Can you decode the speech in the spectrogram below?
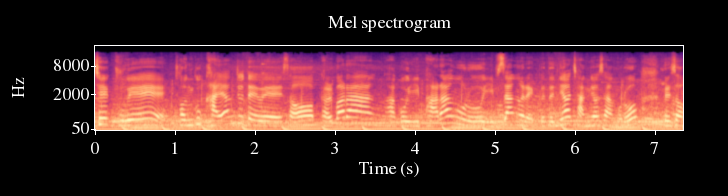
제 9회 전국 가양주 대회에서 별바랑하고 이 바랑으로 입상을 했거든요. 장려상으로. 그래서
